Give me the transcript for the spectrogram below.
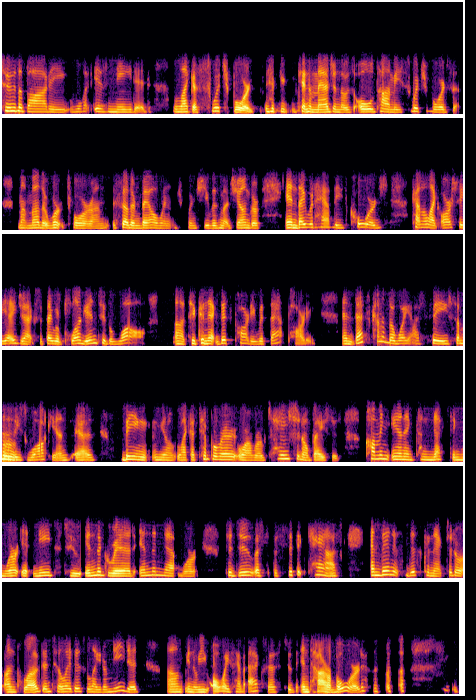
to the body what is needed, like a switchboard. If you can imagine those old timey switchboards that my mother worked for um, Southern Bell when when she was much younger, and they would have these cords, kind of like RCA jacks, that they would plug into the wall uh, to connect this party with that party. And that's kind of the way I see some hmm. of these walk-ins as being you know like a temporary or a rotational basis coming in and connecting where it needs to in the grid in the network to do a specific task and then it's disconnected or unplugged until it is later needed. Um, you know you always have access to the entire board.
